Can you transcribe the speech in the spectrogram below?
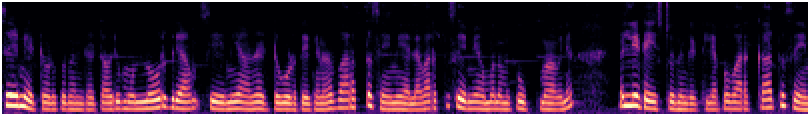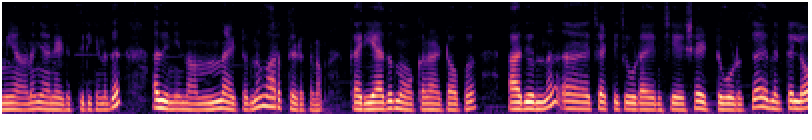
സേമിയ ഇട്ട് കൊടുക്കുന്നുണ്ട് കേട്ടോ. ഒരു മുന്നൂറ് ഗ്രാം സേമിയാണ് ഇട്ട് കൊടുത്തിരിക്കുന്നത്. വറുത്ത സേമിയല്ല വറുത്ത സേമിയ ആകുമ്പോൾ നമുക്ക് ഉപ്പുമാവിന് വലിയ ടേസ്റ്റ് ഒന്നും കിട്ടില്ല. അപ്പോൾ വറക്കാത്ത സേമിയാണ് ഞാൻ എടുത്തിരിക്കുന്നത്. അതിനി നന്നായിട്ടൊന്ന് വറുത്തെടുക്കണം. കരിയാതെ നോക്കണം കേട്ടോ. അപ്പോൾ ആദ്യം ഒന്ന് ചട്ടി ചൂടായതിന് ശേഷം ഇട്ട് കൊടുക്കുക. എന്നിട്ട് ലോ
